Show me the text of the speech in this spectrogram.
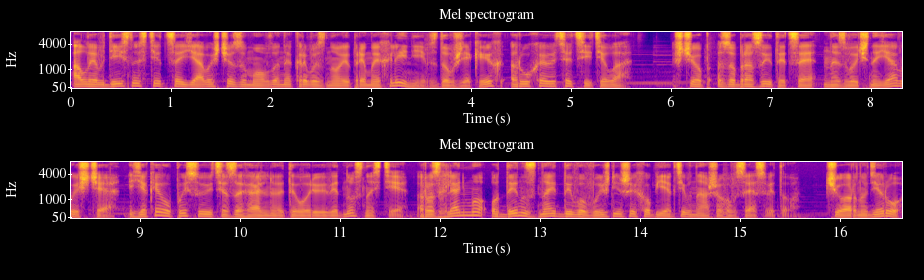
Але в дійсності це явище зумовлене кривизною прямих ліній, вздовж яких рухаються ці тіла. Щоб зобразити це незвичне явище, яке описується загальною теорією відносності, розгляньмо один з найдивовижніших об'єктів нашого всесвіту чорну діру.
